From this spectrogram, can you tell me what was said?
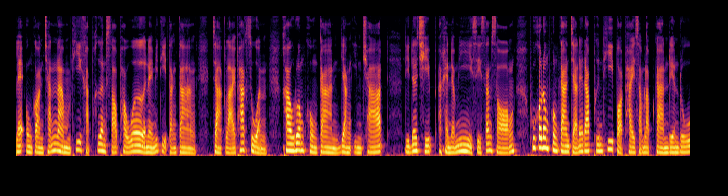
และองค์กรชั้นนำที่ขับเคลื่อนซอฟต์พาวเวอร์ในมิติต่างๆ จากหลายภาคส่วน เข้าร่วมโครงการยังอินชาร์ต Leadership Academy ซีซั่น2 ผู้เข้าร่วมโครงการจะได้รับพื้นที่ปลอดภัยสำหรับการเรียนรู้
